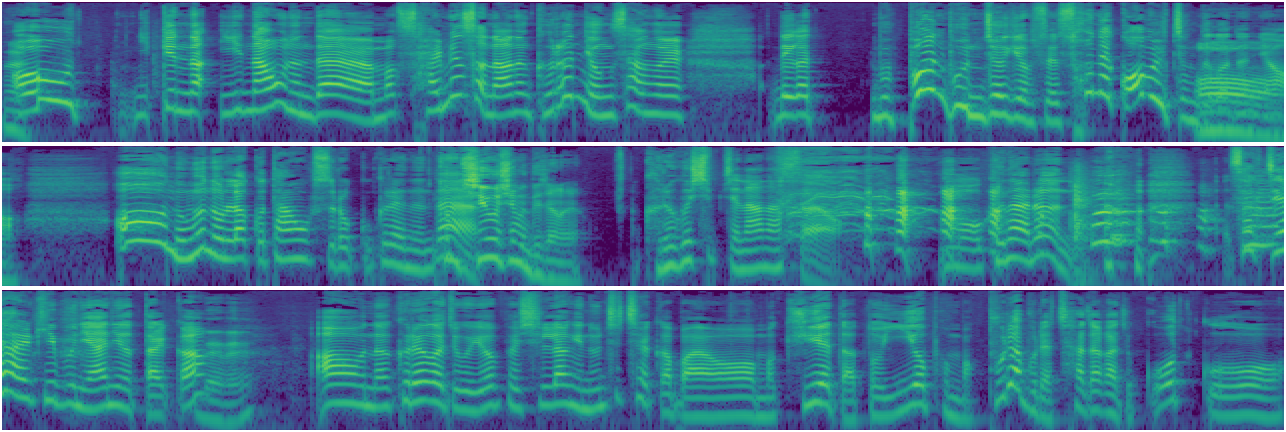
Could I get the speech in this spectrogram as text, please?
네. 어우, 이게 나, 이 나오는데, 막 살면서 나는 그런 영상을 내가 몇 번 본 적이 없어요. 손에 꼽을 정도거든요. 어, 너무 놀랍고 당혹스럽고 그랬는데, 그럼 지우시면 되잖아요. 그러고 싶진 않았어요. 뭐, 그날은 삭제할 기분이 아니었달까? 네네. 아우, 나 그래가지고 옆에 신랑이 눈치챌까 봐요. 막 귀에다 또 이어폰 막 부랴부랴 찾아가지고 꽂고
